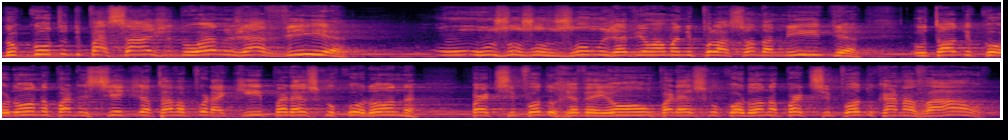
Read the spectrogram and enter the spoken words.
No culto de passagem do ano já havia um, um zum, zum, zum, já havia uma manipulação da mídia. O tal de Corona parecia que já estava por aqui. Parece que o Corona participou do Réveillon, parece que o Corona participou do Carnaval.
